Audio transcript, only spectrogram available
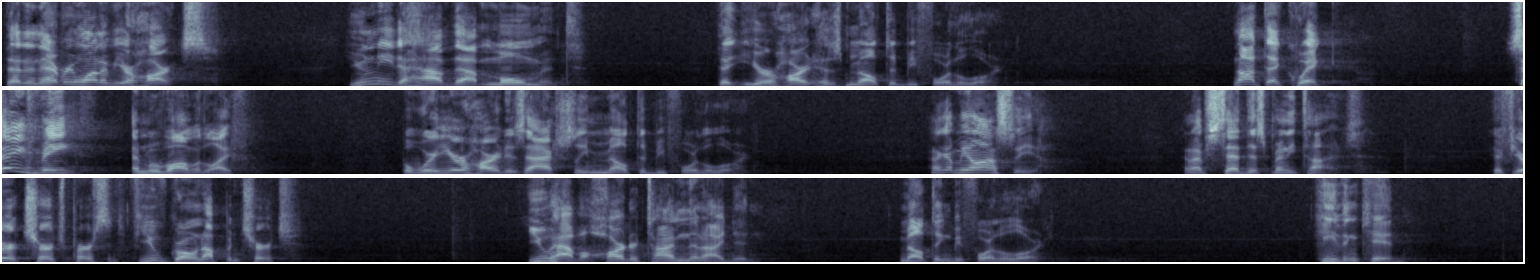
that in every one of your hearts, you need to have that moment that your heart has melted before the Lord. Not that quick, save me, and move on with life, but where your heart is actually melted before the Lord. I gotta be honest with you, and I've said this many times. If you're a church person, if you've grown up in church, you have a harder time than I did melting before the Lord. Heathen kid.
